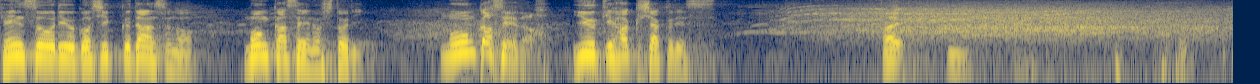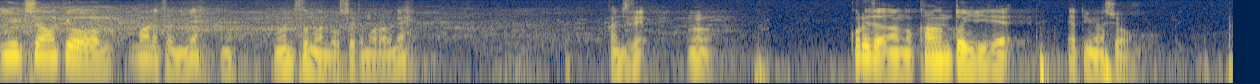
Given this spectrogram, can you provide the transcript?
幻想流ゴシックダンスの門下生の一人門下生だ。結城伯爵です。はい、うん、ゆうきちゃんは今日まなちゃんにね、うんマンツーマンで教えてもらうね。感じで。うん。これじゃああのカウント入りでやってみましょう。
